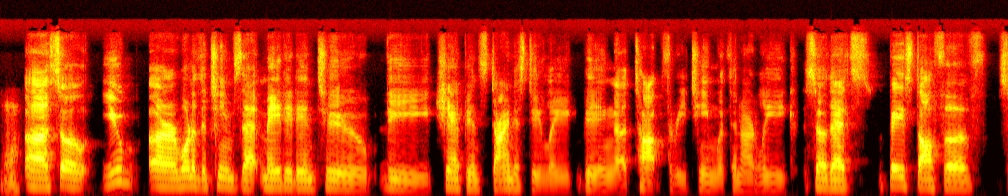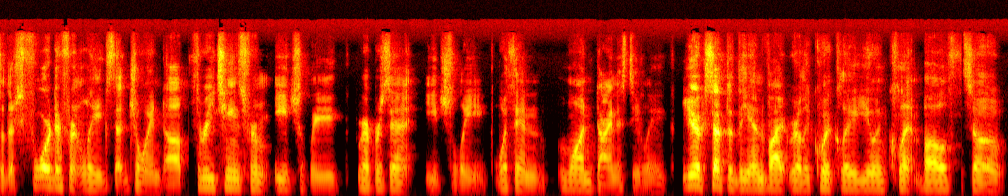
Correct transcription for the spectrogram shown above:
Yeah. Uh, so you are one of the teams that made it into the Champions Dynasty League, being a top three team within our league. So that's based off of. So there's four different leagues that joined up. Three teams from each league represent each league within one dynasty league. You accepted the invite really quickly. You and Clint both. So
